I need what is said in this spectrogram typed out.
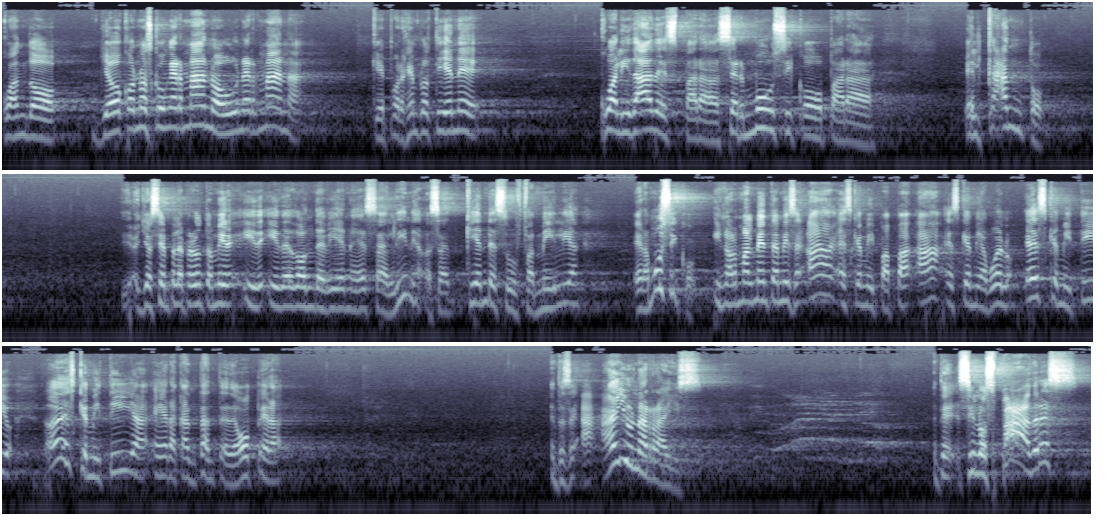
Cuando yo conozco un hermano o una hermana que, por ejemplo, tiene cualidades para ser músico para el canto, yo siempre le pregunto, mire, ¿y, de dónde viene esa línea? O sea, ¿quién de su familia era músico? Y normalmente me dice, ah, es que mi papá, ah, es que mi abuelo, es que mi tío, ah, es que mi tía era cantante de ópera. Entonces, hay una raíz. si los padres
